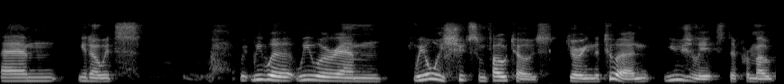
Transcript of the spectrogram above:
Um, you know, it's we, we were we were um we always shoot some photos during the tour, and usually it's to promote,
